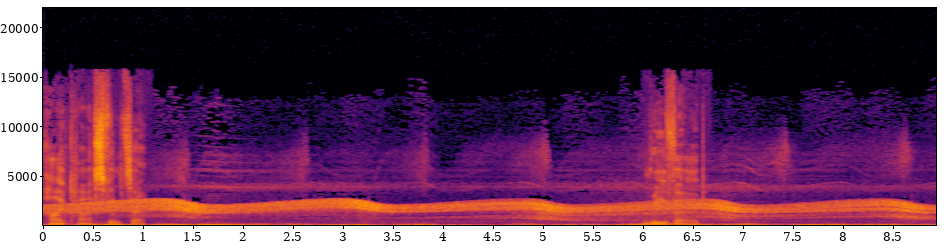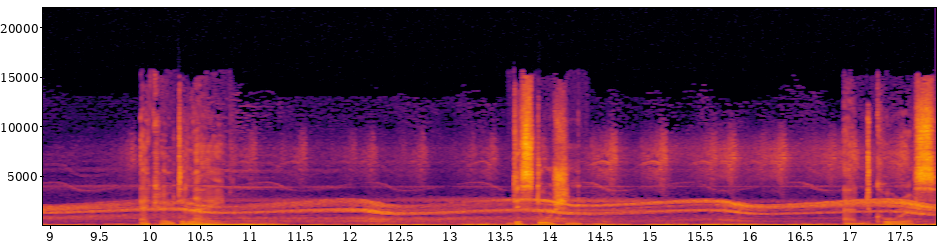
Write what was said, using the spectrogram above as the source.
high pass filter, reverb, echo delay, distortion, and chorus.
